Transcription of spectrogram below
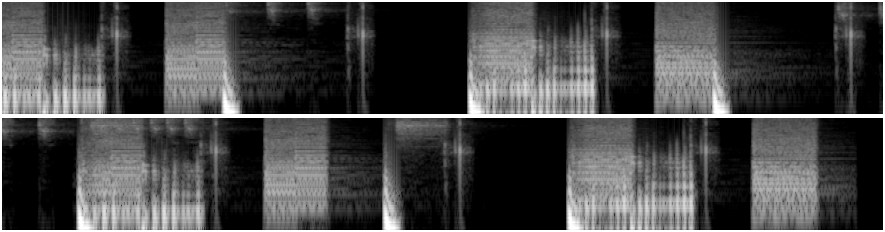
you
